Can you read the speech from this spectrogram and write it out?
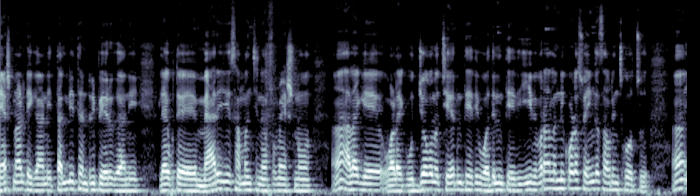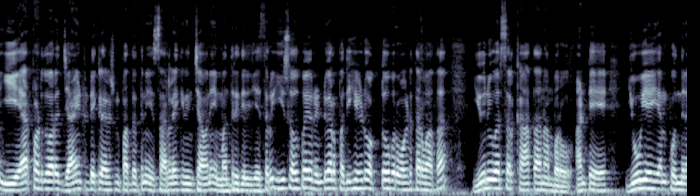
నేషనాలిటీ కానీ తల్లి తండ్రి పేరు కానీ లేకపోతే మ్యారేజ్కి సంబంధించిన ఇన్ఫర్మేషను అలాగే వాళ్ళ యొక్క ఉద్యోగంలో చేరిన తేదీ వదిలిన తేదీ ఈ వివరాలన్నీ కూడా స్వయంగా సవరించుకోవచ్చు. ఈ ఏర్పాటు ద్వారా జాయింట్ డిక్లరేషన్ పద్ధతిని సరళీకరించామని మంత్రి తెలియజేశారు. ఈ సదుపాయం రెండు వేల పదిహేడు అక్టోబర్ ఒకటి తర్వాత యూనివర్సల్ ఖాతా నంబరు అంటే యూఏఎన్ పొందిన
